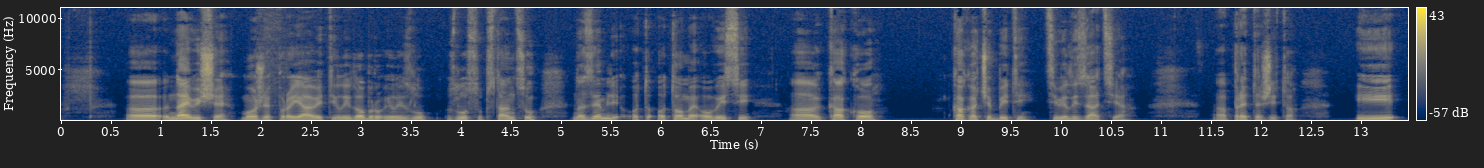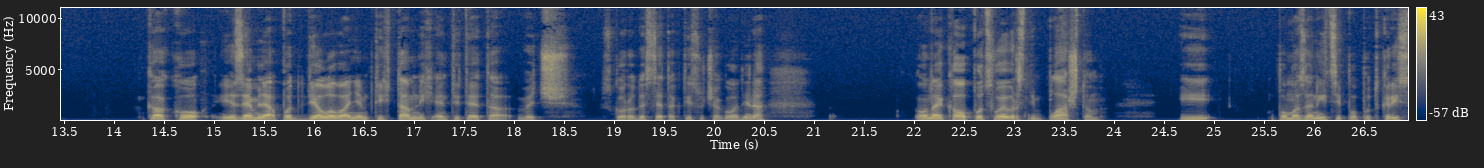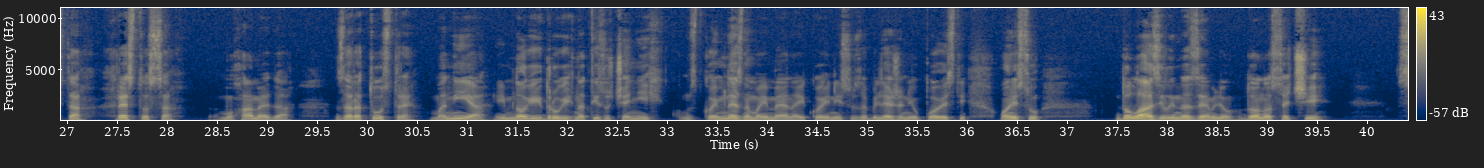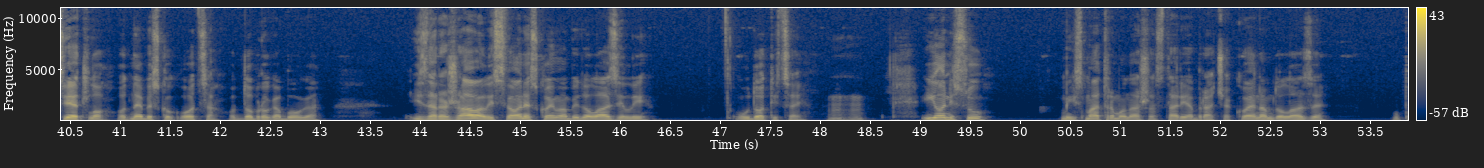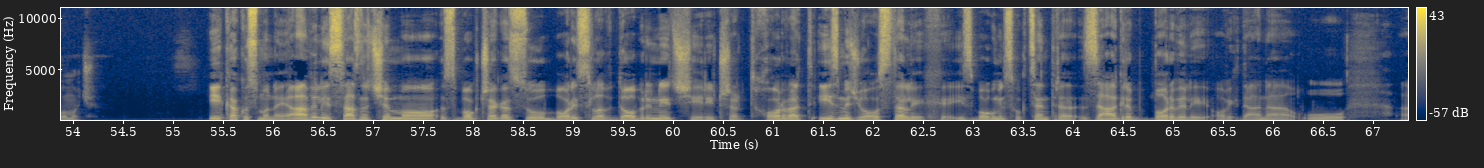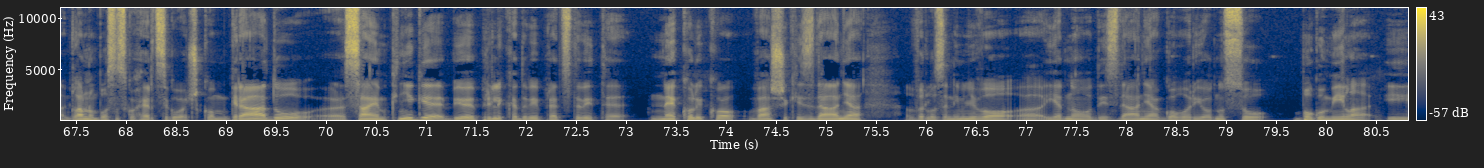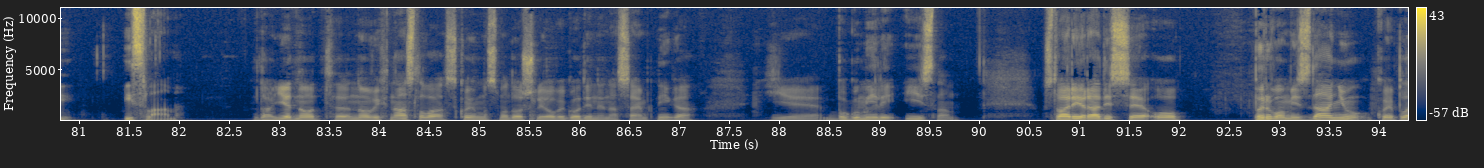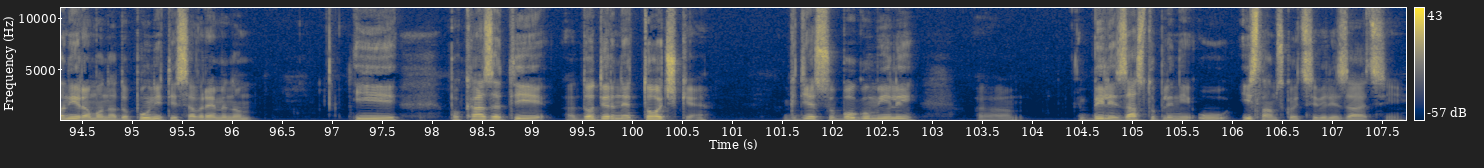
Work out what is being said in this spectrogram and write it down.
najviše može projaviti ili dobru ili zlu, zlu substancu na zemlji, o, o tome ovisi kako, kakva će biti civilizacija pretežito. I kako je zemlja pod djelovanjem tih tamnih entiteta već skoro desetak tisuća godina, ona je kao pod svojevrsnim plaštom. I pomazanici poput Krista, Hrestosa, Muhameda, Zaratustre, Manija i mnogih drugih, na tisuće njih kojim ne znamo imena i koji nisu zabilježeni u povijesti, oni su dolazili na zemlju donoseći svjetlo od nebeskog oca, od dobroga Boga i zaražavali sve one s kojima bi dolazili u doticaj. Mhm. I oni su, mi smatramo naša starija braća, koja nam dolaze u pomoć. I kako smo najavili, saznaćemo zbog čega su Borislav Dobrinić i Richard Horvat između ostalih iz Bogumilskog centra Zagreb boravili ovih dana u glavnom bosansko-hercegovačkom gradu. Sajem knjige bio je prilika da vi predstavite nekoliko vaših izdanja. Vrlo zanimljivo, jedno od izdanja govori o odnosu Bogumila i Islama. Da, jedno od e, novih naslova s kojima smo došli ove godine na sajam knjiga je Bogumili i Islam. U stvari radi se o prvom izdanju koje planiramo nadopuniti sa vremenom i pokazati dodirne točke gdje su Bogumili e, bili zastupljeni u islamskoj civilizaciji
